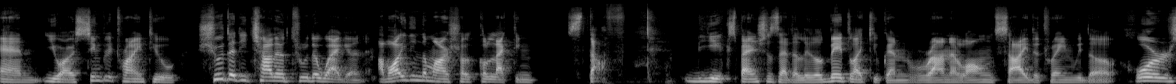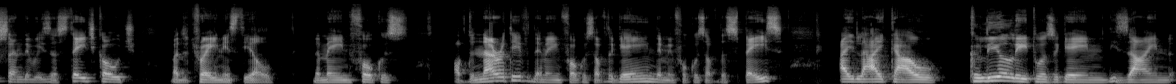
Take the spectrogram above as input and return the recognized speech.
And you are simply trying to shoot at each other through the wagon, avoiding the marshal, collecting stuff. The expansions add a little bit, like you can run alongside the train with the horse, and there is a stagecoach, but the train is still the main focus of the narrative, the main focus of the game, the main focus of the space. I like how clearly it was a game designed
